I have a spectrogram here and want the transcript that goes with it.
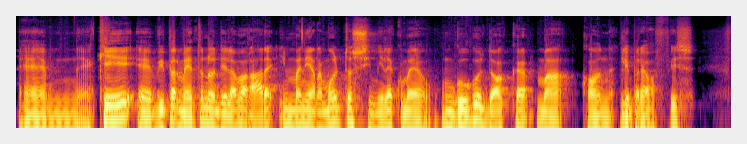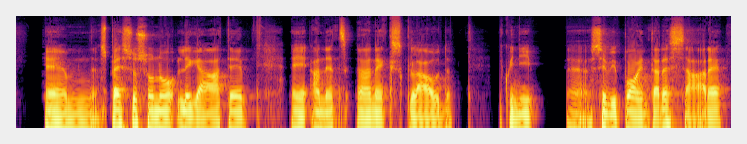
ehm, che eh, vi permettono di lavorare in maniera molto simile come un Google Doc ma con LibreOffice. Ehm, spesso sono legate eh, a, Net, a Nextcloud, quindi eh, se vi può interessare,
